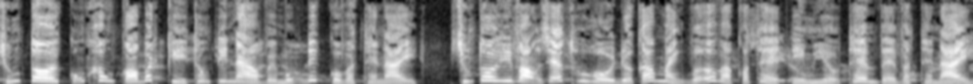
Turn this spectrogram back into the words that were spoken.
Chúng tôi cũng không có bất kỳ thông tin nào về mục đích của vật thể này. Chúng tôi hy vọng sẽ thu hồi được các mảnh vỡ và có thể tìm hiểu thêm về vật thể này.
